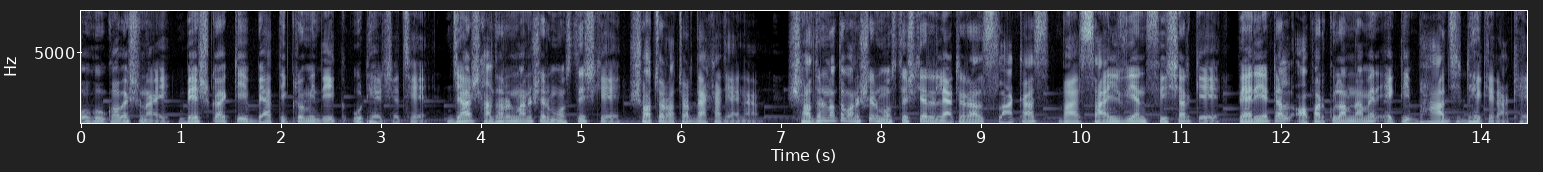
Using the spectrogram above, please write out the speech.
বহু গবেষণায় বেশ কয়েকটি ব্যতিক্রমী দিক উঠে এসেছে, যা সাধারণ মানুষের মস্তিষ্কে সচরাচর দেখা যায় না। সাধারণত মানুষের মস্তিষ্কের ল্যাটেরাল স্লাকাস বা সাইলভিয়ান ফিশারকে প্যারিয়েটাল অপারকুলাম নামের একটি ভাঁজ ঢেকে রাখে।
